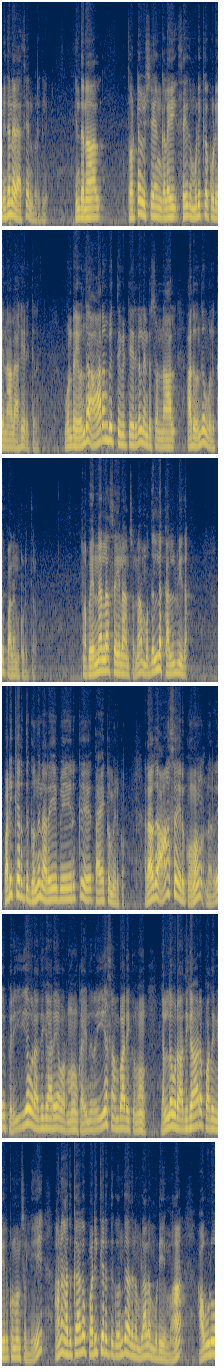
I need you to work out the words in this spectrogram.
மிதனராசி அன்பர்களே இந்த நாள் தொட்ட விஷயங்களை செய்து முடிக்கக்கூடிய நாளாக இருக்கிறது. ஒன்றை வந்து ஆரம்பித்து விட்டீர்கள் என்று சொன்னால் அது வந்து உங்களுக்கு பலன் கொடுத்துரும். அப்போ என்னெல்லாம் செய்யலான்னு சொன்னால் முதல்ல கல்வி தான் படிக்கிறதுக்கு வந்து நிறைய பேருக்கு தயக்கம் இருக்கும். அதாவது ஆசை இருக்கும். நிறைய பெரிய ஒரு அதிகாரியாக வரணும். கை நிறைய சம்பாதிக்கணும். நல்ல ஒரு அதிகார பதவி இருக்கணும்னு சொல்லி ஆனால் அதுக்காக படிக்கிறதுக்கு வந்து அது நம்மளால் முடியுமா? அவ்வளோ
